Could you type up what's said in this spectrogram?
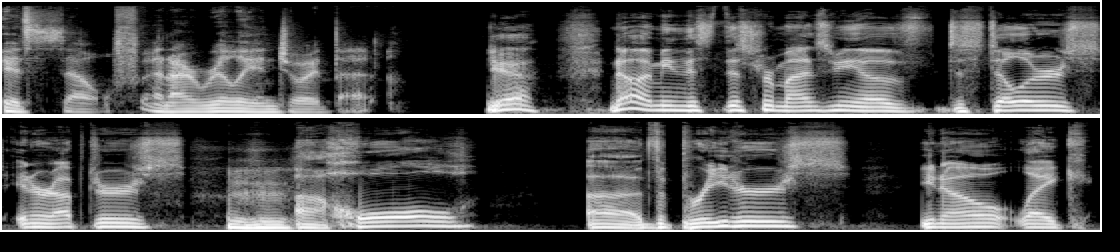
itself, and I really enjoyed that. Yeah. No, I mean this this reminds me of Distillers, Interrupters, uh, Hole, uh, The Breeders, you know, like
